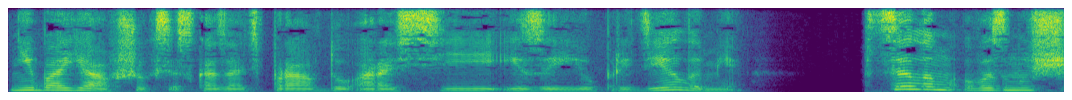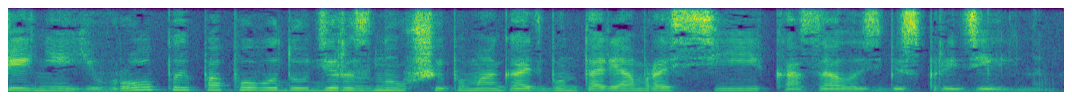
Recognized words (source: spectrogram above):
не боявшихся сказать правду о России и за ее пределами, в целом возмущение Европы по поводу дерзнувшей помогать бунтарям России казалось беспредельным.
